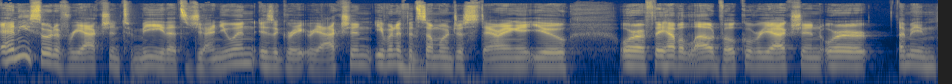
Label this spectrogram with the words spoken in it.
any sort of reaction to me that's genuine is a great reaction, even if it's someone just staring at you, or if they have a loud vocal reaction, or I mean,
